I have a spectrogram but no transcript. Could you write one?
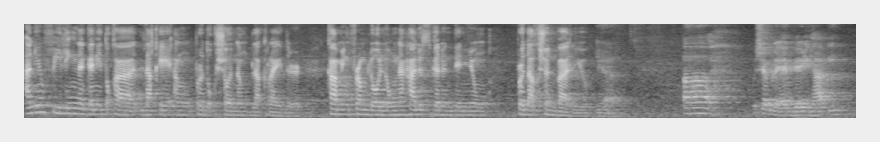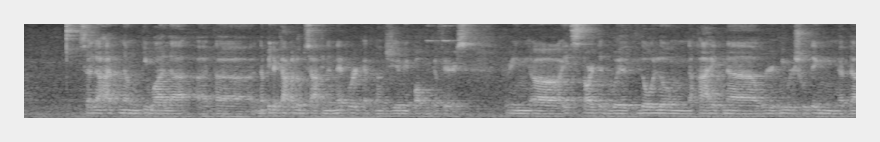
Ano yung feeling na ganito ka laki ang produksyon ng Black Rider coming from Lolong na halos ganun din yung production value? Yeah. Ah, well, syempre, I'm very happy sa lahat ng tiwala at ah, na pinagkakaloob sa akin ng network at ng GMA Public Affairs. I mean, uh, it started with Lolong na kahit na we're, we were shooting at the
